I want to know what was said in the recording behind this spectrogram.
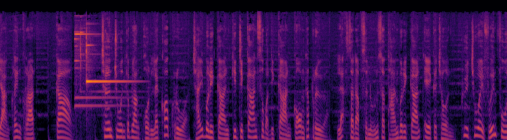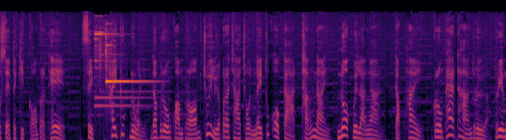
อย่างเคร่งครัด 9. เชิญชวนกำลังพลและครอบครัว ใช้บริการกิจการสวัสดิการกองทัพเรือ และสนับสนุนสถานบริการเอกชน เพื่อช่วยฟื้นฟูเศรษฐกิจของประเทศ 10. ให้ทุกหน่วยดำรงความพร้อมช่วยเหลือประชาชนในทุกโอกาสทั้งใน นอกเวลางาน กับให้ กรมแพทย์ทหารเรือ เตรียม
